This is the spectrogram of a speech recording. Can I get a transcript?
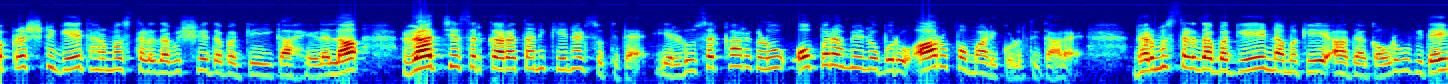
ಪ್ರಶ್ನೆಗೆ ಧರ್ಮಸ್ಥಳದ ವಿಷಯದ ಬಗ್ಗೆ ಈಗ ಹೇಳಲ್ಲ. ರಾಜ್ಯ ಸರ್ಕಾರ ತನಿಖೆ ನಡೆಸುತ್ತಿದೆ. ಎರಡೂ ಸರ್ಕಾರಗಳು ಒಬ್ಬರ ಮೇಲೊಬ್ಬರು ಆರೋಪ ಮಾಡಿಕೊಳ್ಳುತ್ತಿದ್ದಾರೆ. ಧರ್ಮಸ್ಥಳದ ಬಗ್ಗೆ ನಮಗೆ ಆದ ಗೌರವವಿದೆ.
